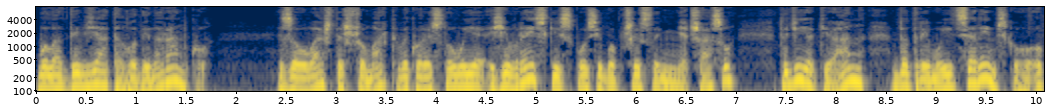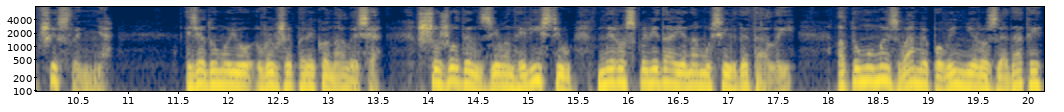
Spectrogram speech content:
була дев'ята година ранку. Зауважте, що Марк використовує єврейський спосіб обчислення часу, тоді як Іоанн дотримується римського обчислення. Я думаю, ви вже переконалися, що жоден з євангелістів не розповідає нам усіх деталей, а тому ми з вами повинні розглядати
